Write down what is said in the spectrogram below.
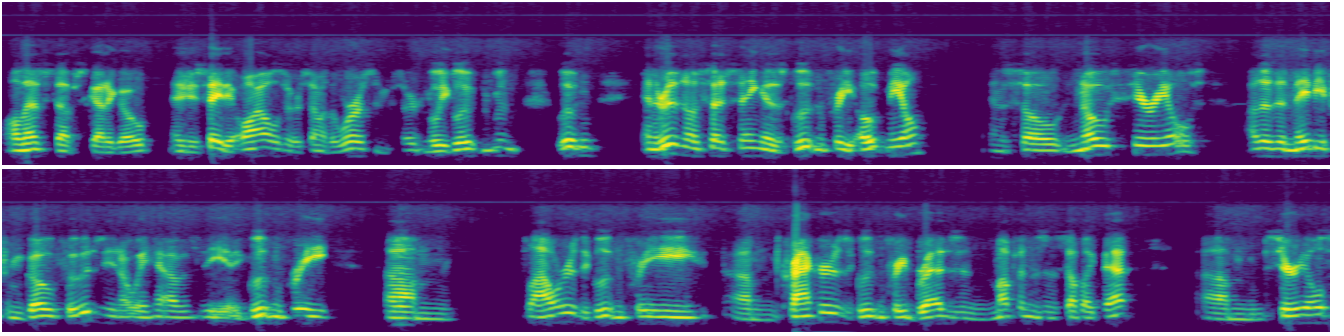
all that stuff's got to go. As you say, the oils are some of the worst, and certainly gluten. Gluten, and there is no such thing as gluten-free oatmeal, and so no cereals other than maybe from Go Foods. You know, we have the gluten-free um, flours, the gluten-free um, crackers, the gluten-free breads and muffins and stuff like that. Um, cereals,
